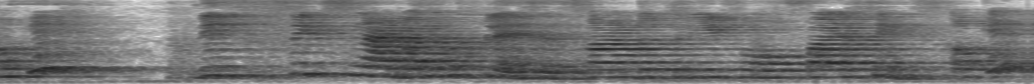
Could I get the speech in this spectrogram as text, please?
Okay? These six neighborhood places. One, two, three, four, five, six. Okay?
